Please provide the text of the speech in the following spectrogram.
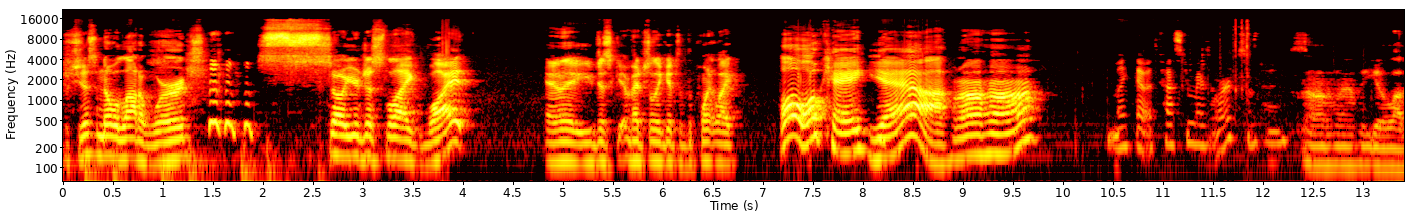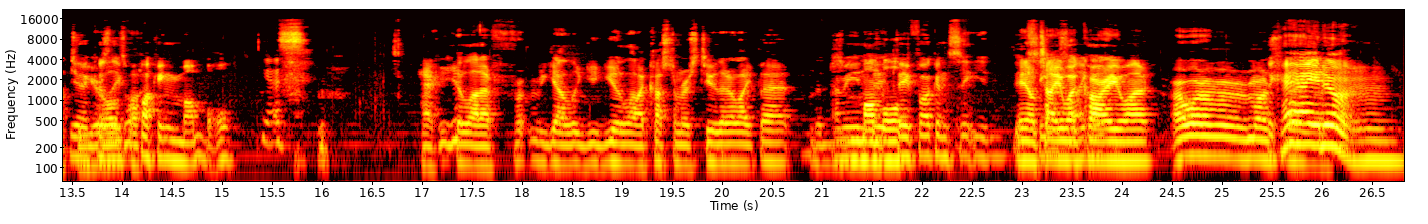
but she doesn't know a lot of words. so you're just like, what? And then you just eventually get to the point like, oh, okay, yeah, uh huh. Like that with customers at work sometimes. Oh, well, you get a lot of two-year-olds. Yeah, because olds. they fucking mumble. Yes. Heck, you get a lot of you get you get a lot of customers too that are like that. That I mean, mumble. They, They, they fucking see you. don't tell you what like car it. you want or whatever. Like, hey, how you doing?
